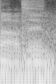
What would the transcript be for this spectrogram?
front of him.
